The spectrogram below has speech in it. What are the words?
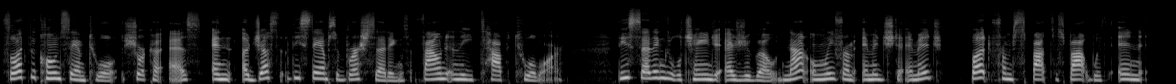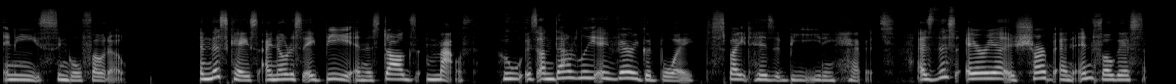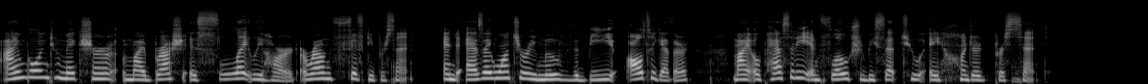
Select the clone stamp tool, shortcut S, and adjust the stamp's brush settings found in the top toolbar. These settings will change as you go, not only from image to image, but from spot to spot within any single photo. In this case, I notice a bee in this dog's mouth who is undoubtedly a very good boy despite his bee eating habits. As this area is sharp and in focus, I'm going to make sure my brush is slightly hard, around 50%. And as I want to remove the bee altogether, my opacity and flow should be set to 100%.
